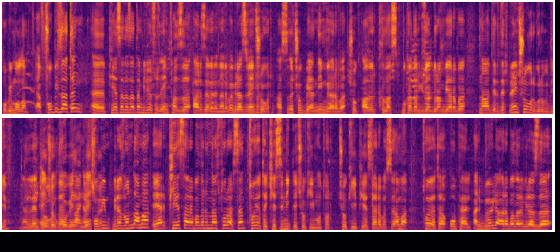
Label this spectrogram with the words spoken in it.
Fobim olan. Ya fobi zaten e, piyasada zaten biliyorsunuz en fazla arıza veren araba biraz Range Rover. Aslında çok beğendiğim bir araba. Çok ağır, klas. Bu kadar güzel duran bir araba nadirdir. Range Rover grubu diyeyim. Yani Land En çok Rover'da. fobin Aynen. Range mi? Fobim biraz onda ama eğer piyasa arabalarından sorarsan Toyota kesinlikle çok iyi motor. Çok iyi piyasa arabası ama Toyota, Opel hani böyle arabalara biraz da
